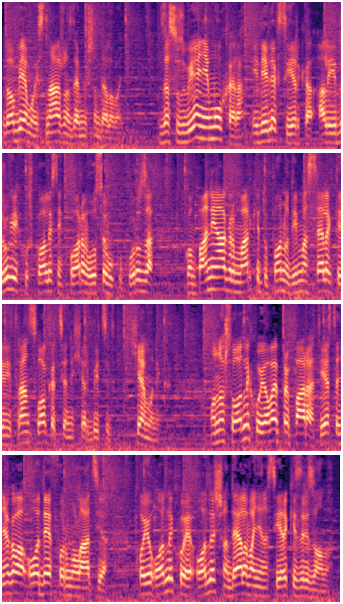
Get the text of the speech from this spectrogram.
dobijamo i snažno zemljišno delovanje. Za suzbijanje muhara i divljeg sirka, ali i drugih uskolisnih korova usevu kukuruza, kompanija Agromarket u ponudi ima selektivni translokacioni herbicid, Hemonik. Ono što odlikuje ovaj preparat jeste njegova OD formulacija, koju odlikuje odlično delovanje na sirke iz rizoma.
